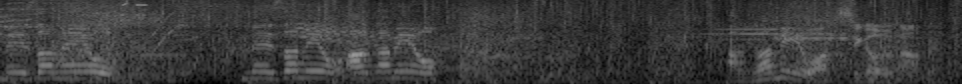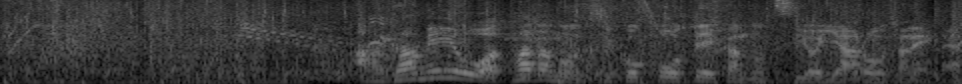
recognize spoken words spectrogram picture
目覚めよう。目覚めようあがめよう。あがめようは違うな。あがめようはただの自己肯定感の強い野郎じゃねえかよ。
